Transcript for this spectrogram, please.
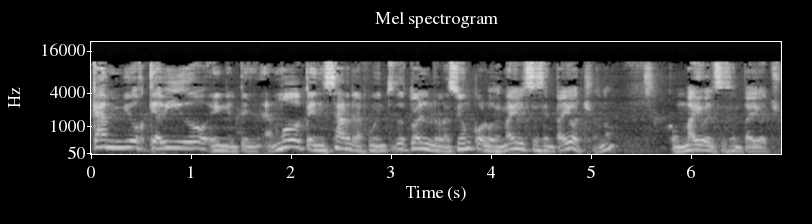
cambios que ha habido en el, modo de pensar de la juventud actual en relación con los de mayo del 68, ¿no? Con mayo del 68.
